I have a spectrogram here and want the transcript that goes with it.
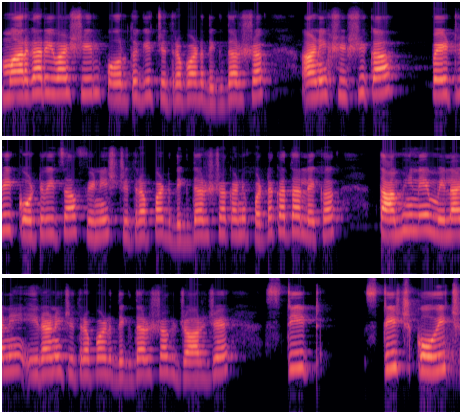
मार्गा रिवाशील पोर्तुगीज चित्रपट दिग्दर्शक आणि शिक्षिका पेट्री कोटवीचा फिनिश चित्रपट दिग्दर्शक आणि पटकथा लेखक ताम्हिने मिलानी इराणी चित्रपट दिग्दर्शक जॉर्जे स्टीट Stichkovich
